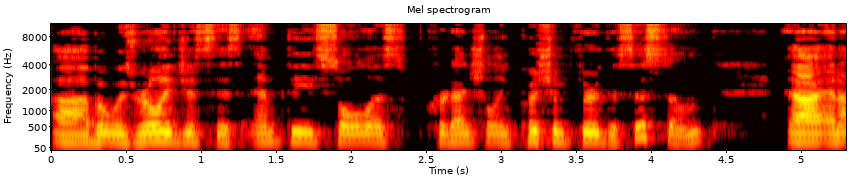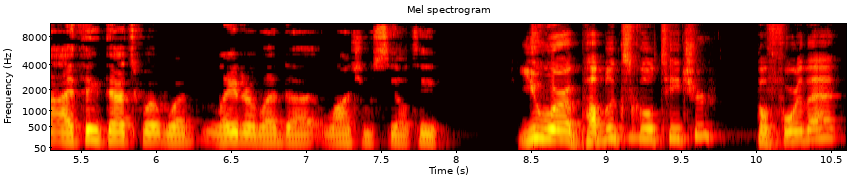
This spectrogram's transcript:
uh, but was really just this empty, soulless credentialing, push them through the system. Uh, and I think that's what, what later led to launching CLT. You were a public school teacher before that?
